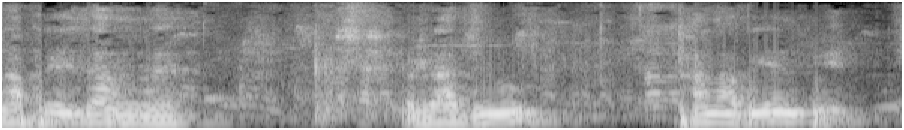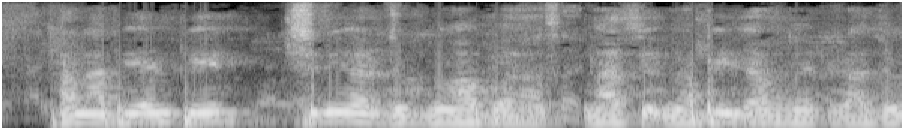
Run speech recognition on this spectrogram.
নাফিজ আহমেদ রাজু, থানা বিএনপির থানা বিএনপির সিনিয়র যুগ্ম আহ্বায়ক নাফিজ আহমেদ রাজু,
